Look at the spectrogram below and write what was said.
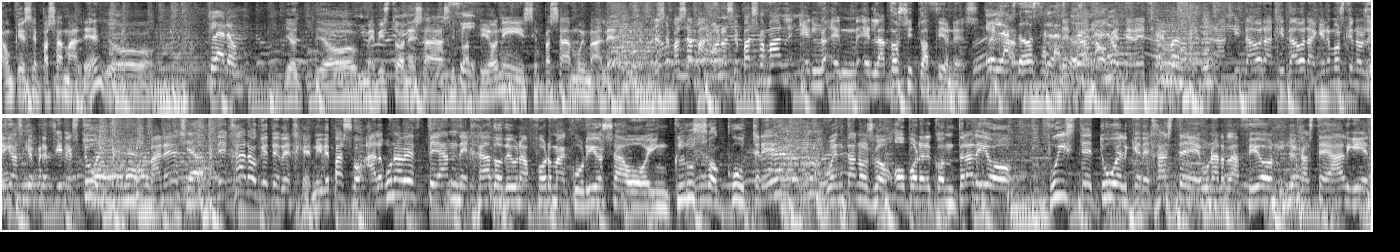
aunque se pasa mal, ¿eh? Yo, Claro. yo, yo me he visto en esa situación y se pasa muy mal, ¿eh? Se pasa mal. Bueno, se pasa mal en, en- en las dos situaciones. En las dos, en las dos, claro. que te dejen. agitador, agitadora, queremos que nos digas qué prefieres tú, ¿vale? Dejar o que te dejen. Y de paso, ¿alguna vez te han dejado de una forma curiosa o incluso cutre? Cuéntanoslo. O por el contrario, ¿fuiste tú el que dejaste una relación, dejaste a alguien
